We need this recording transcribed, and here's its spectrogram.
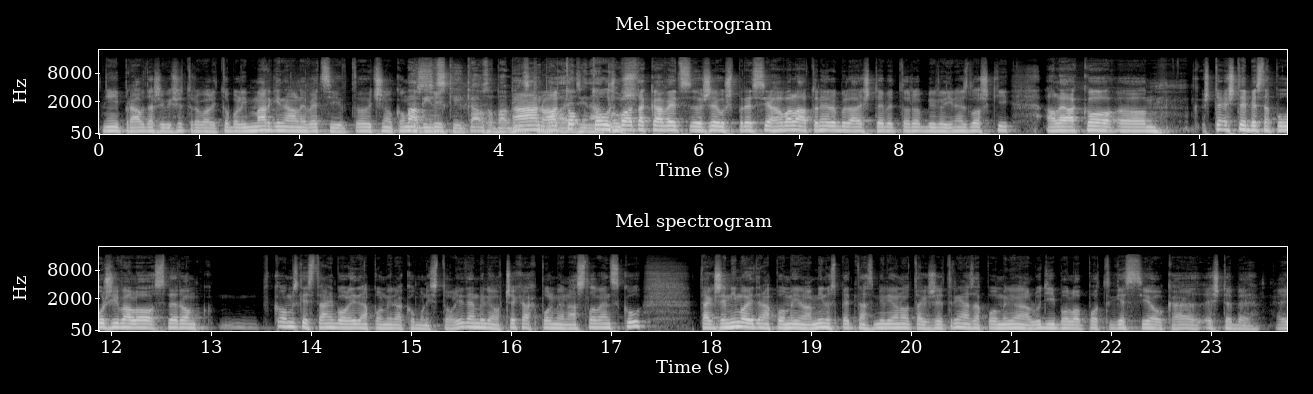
Nie je pravda, že vyšetrovali. To boli marginálne veci. To väčšinou komunisti... Babinský, kauza Babinský Áno, a to, to už bola taká vec, že už presiahovala, a to nerobila tebe, to robili iné zložky, ale ako um, ešte sa používalo smerom v komunistickej strane bolo 1,5 milióna komunistov. 1 milión v Čechách, pol milión na Slovensku. Takže mimo 1,5 milióna, minus 15 miliónov, takže 13,5 milióna ľudí bolo pod gestiou EŠTB, hej,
